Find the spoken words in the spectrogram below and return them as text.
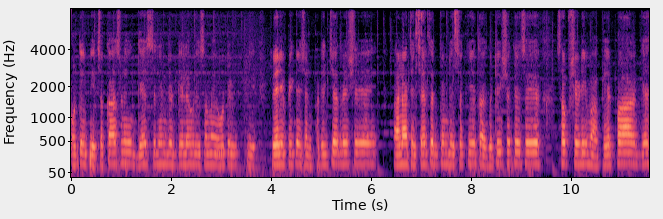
ઓટીપી ચકાસણી, ગેસ સિલિન્ડર ડિલિવરી સમયે ઓટીપી વેરિફિકેશન ફરજિયાત રહેશે. આનાથી છેતરપિંડી શક્યતા ઘટી શકે છે. સબસિડીમાં ફેરફાર, ગેસ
